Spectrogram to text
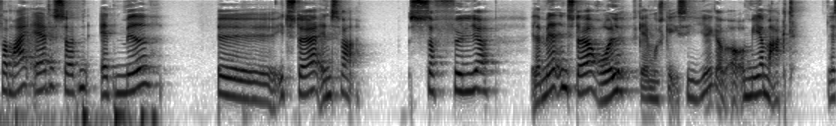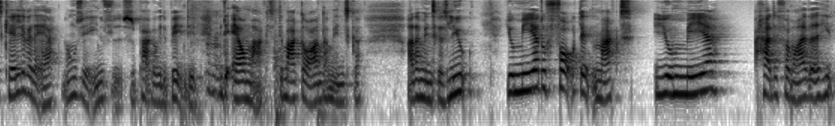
for mig er det sådan, at med øh, et større ansvar, så følger eller med en større rolle, skal jeg måske sige, ikke? Og, og mere magt. Lad os kalde det, hvad det er. Nogle siger indflydelse, så pakker vi det pænt ind. Mm-hmm. Men det er jo magt. Det er magt over andre mennesker. Andre menneskers liv. Jo mere du får den magt, jo mere har det for mig været helt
